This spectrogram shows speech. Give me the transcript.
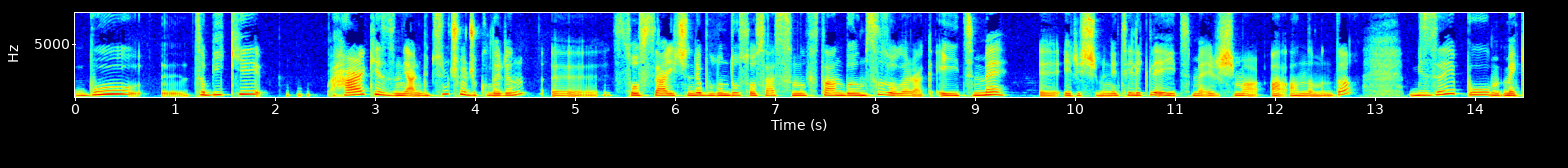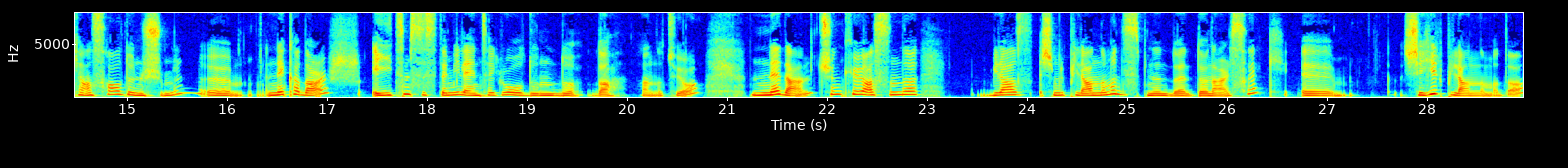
bu e, tabii ki herkesin yani bütün çocukların e, sosyal içinde bulunduğu sosyal sınıftan bağımsız olarak eğitime e, erişimi, nitelikli eğitime erişimi anlamında bize bu mekansal dönüşümün e, ne kadar eğitim sistemiyle entegre olduğunu da anlatıyor. Neden? Çünkü aslında biraz şimdi planlama disiplinine dönersek e, şehir planlamada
